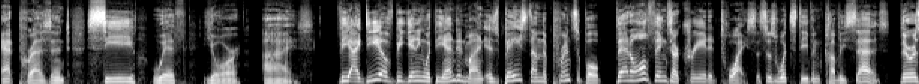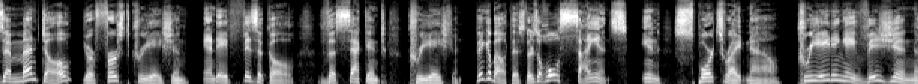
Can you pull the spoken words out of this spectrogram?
at present see with your eyes. The idea of beginning with the end in mind is based on the principle that all things are created twice. This is what Stephen Covey says. There is a mental, your first creation, and a physical, the second creation. Think about this. There's a whole science in sports right now, creating a vision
